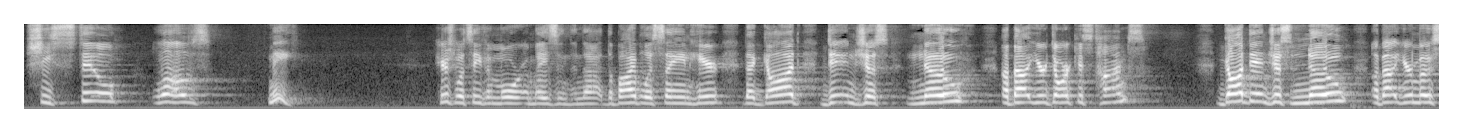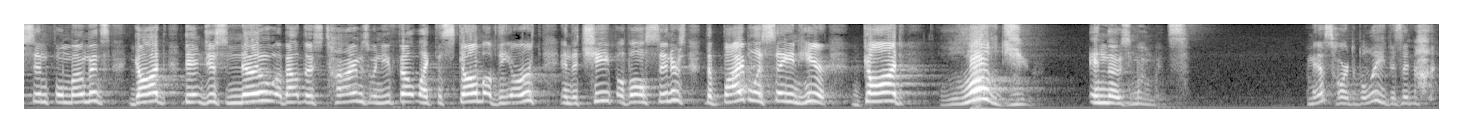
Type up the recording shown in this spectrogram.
she still loves me. Here's what's even more amazing than that. The Bible is saying here that God didn't just know about your darkest times. God didn't just know about your most sinful moments. God didn't just know about those times when you felt like the scum of the earth and the chief of all sinners. The Bible is saying here, God loved you in those moments. I mean, that's hard to believe, is it not?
